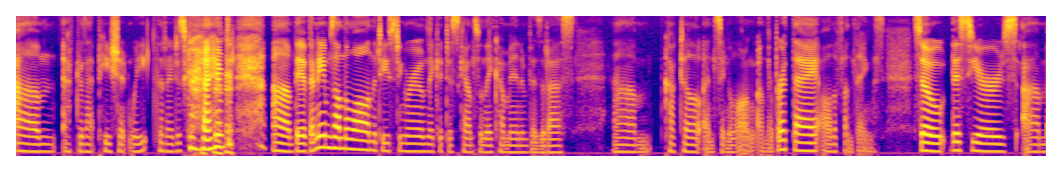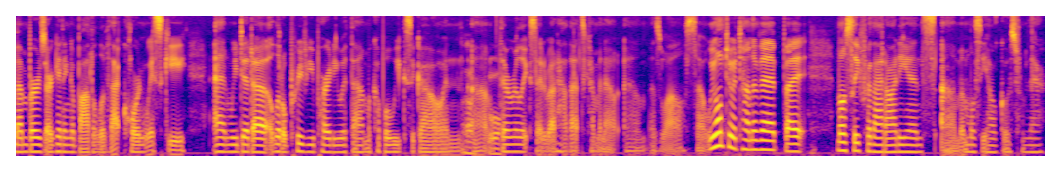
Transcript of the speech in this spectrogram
Um, after that patient wait that I described, um, they have their names on the wall in the tasting room. They get discounts when they come in and visit us. Um, cocktail and sing along on their birthday, all the fun things. So this year's um, members are getting a bottle of that corn whiskey, and we did a, a little preview party with them a couple weeks ago, and Oh, um, cool. they're really excited about how that's coming out um, as well. So we won't do a ton of it, but mostly for that audience, um, and we'll see how it goes from there.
